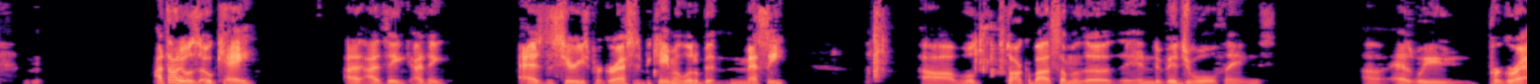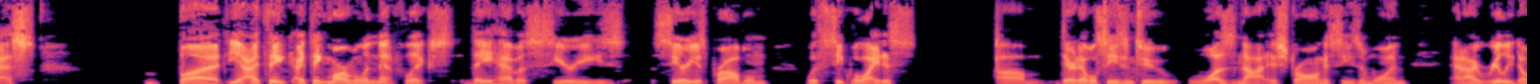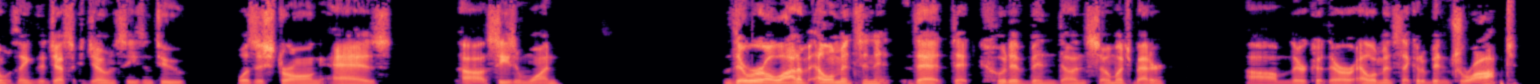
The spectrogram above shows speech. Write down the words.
I thought it was okay. I, I think, I think as the series progressed, it became a little bit messy. Uh, we'll talk about some of the, the individual things, uh, as we progress. But yeah, I think, I think Marvel and Netflix, they have a series, serious problem with sequelitis. Um, Daredevil season two was not as strong as season one. And I really don't think that Jessica Jones season two was as strong as, uh, season one. There were a lot of elements in it that, that could have been done so much better. Um, there could, there are elements that could have been dropped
